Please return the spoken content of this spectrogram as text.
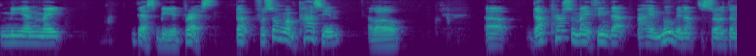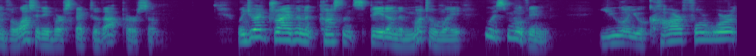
me and my desk be at rest. But for someone passing, hello, uh, that person might think that I am moving at a certain velocity with respect to that person. When you are driving at constant speed on the motorway, who is moving? You and your car forward,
